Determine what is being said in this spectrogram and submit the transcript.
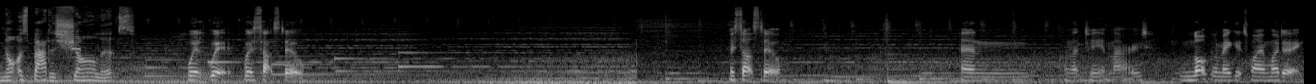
Not as bad as Charlotte's. We're, we're, we're sat still. We're sat still. And I'm meant to be getting married. I'm not gonna make it to my own wedding.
